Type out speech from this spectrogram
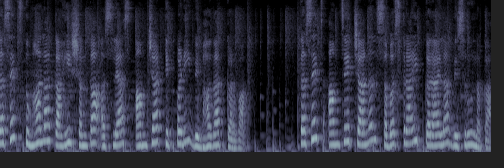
तसेच तुम्हाला काही शंका असल्यास आमच्या टिप्पणी विभागात कळवा. तसेच आमचे चॅनल सबस्क्राईब करायला विसरू नका.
